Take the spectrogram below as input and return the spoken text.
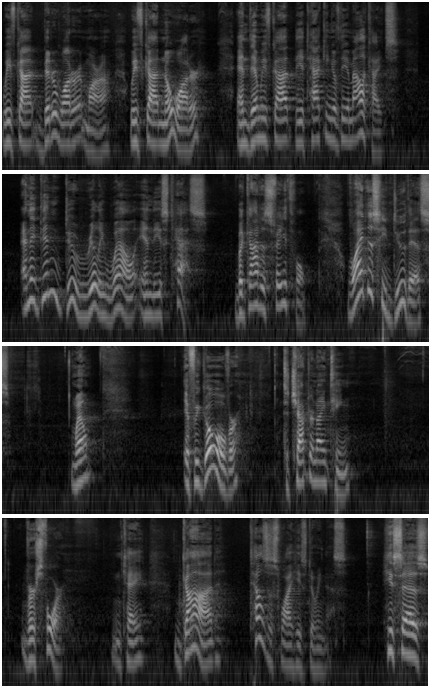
we've got bitter water at Marah, we've got no water, and then we've got the attacking of the Amalekites. And they didn't do really well in these tests, but God is faithful. Why does He do this? Well, if we go over to chapter 19, verse 4, okay, God tells us why He's doing this. He says,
